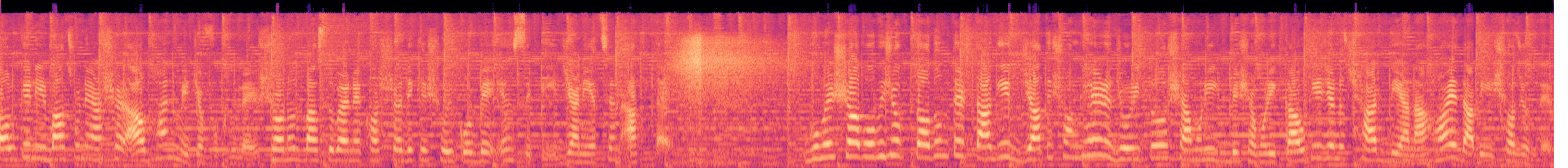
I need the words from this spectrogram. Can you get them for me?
দলকে নির্বাচনে আসার আহ্বান মির্জা ফখরুলের। সনদ বাস্তবায়নে খসড়া দেখে সই করবে এনসিপি, জানিয়েছেন আক্তার গুমের সব অভিযোগ তদন্তের তাগিদ জাতিসংঘের জড়িত সামরিক, বেসামরিক কাউকে যেন ছাড় দেওয়া না হয় দাবি স্বজনদের।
